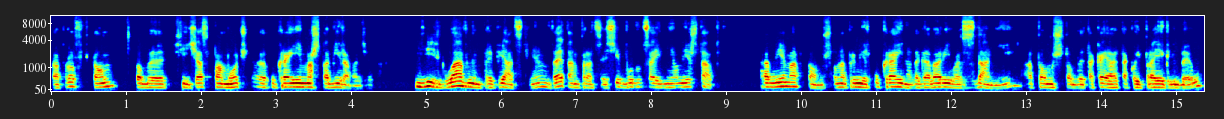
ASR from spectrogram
Вопрос в том, чтобы сейчас помочь э, Украине масштабировать это. И здесь главным препятствием в этом процессе будут Соединенные Штаты. Проблема в том, что, например, Украина договорилась с Данией о том, чтобы такая, такой проект был,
